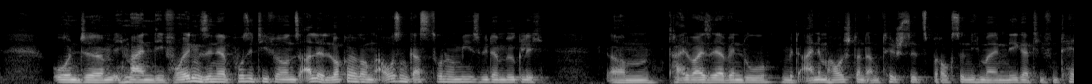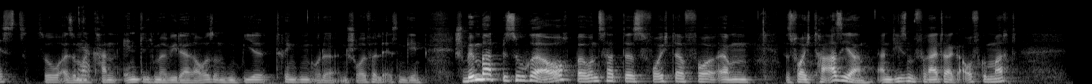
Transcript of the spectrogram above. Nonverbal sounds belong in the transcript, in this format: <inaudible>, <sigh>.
Und ähm, ich meine, die Folgen sind ja positiv für uns alle. Lockerung Außengastronomie ist wieder möglich. Ähm, teilweise ja, wenn du mit einem Hausstand am Tisch sitzt, brauchst du nicht mal einen negativen Test. So, also ja. man kann endlich mal wieder raus und ein Bier trinken oder ein Schäuferle essen gehen. Schwimmbadbesuche auch. Bei uns hat das, Feuchter, ähm, das Feuchtasia an diesem Freitag aufgemacht.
